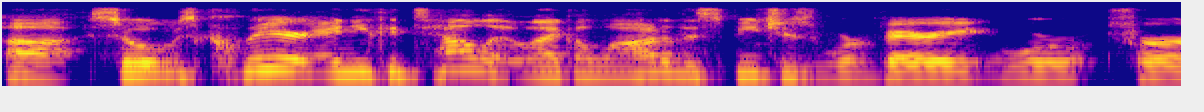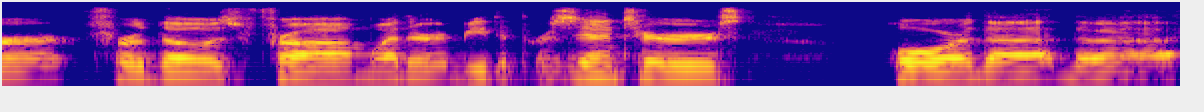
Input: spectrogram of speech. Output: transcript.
Uh, so it was clear, and you could tell it. Like a lot of the speeches were very were for for those from whether it be the presenters or the the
